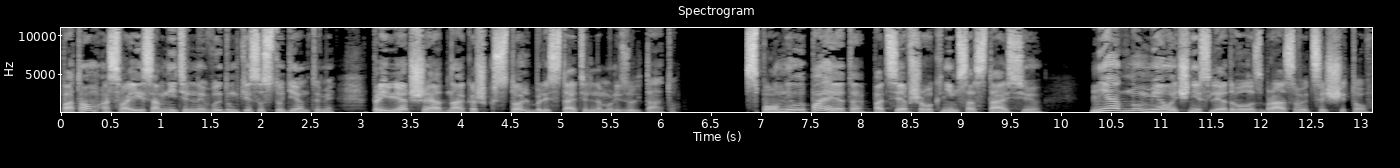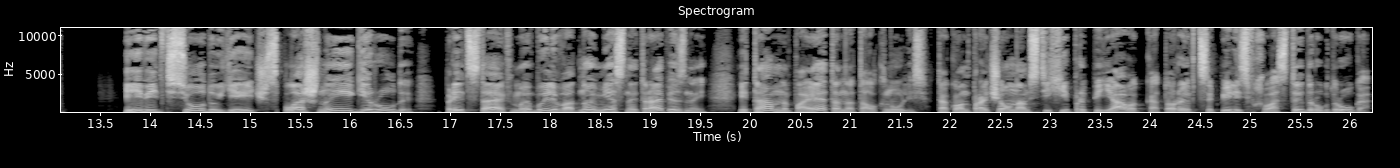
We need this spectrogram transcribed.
Потом о своей сомнительной выдумке со студентами, приведшей, однако ж, к столь блистательному результату. Вспомнил и поэта, подсевшего к ним со Стасию. Ни одну мелочь не следовало сбрасывать со счетов. И ведь всюду еич, сплошные геруды. Представь, мы были в одной местной трапезной, и там на поэта натолкнулись. Так он прочел нам стихи про пиявок, которые вцепились в хвосты друг друга.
